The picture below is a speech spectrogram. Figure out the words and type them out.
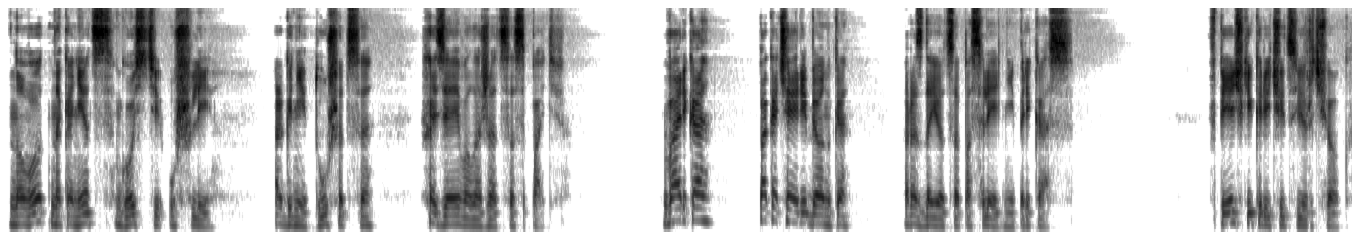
Но вот, наконец, гости ушли. Огни тушатся, хозяева ложатся спать. «Варька, покачай ребенка!» — раздается последний приказ. В печке кричит сверчок.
